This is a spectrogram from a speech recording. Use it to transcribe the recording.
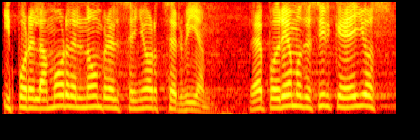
y por el amor del nombre del Señor servían. Eh, podríamos decir que ellos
